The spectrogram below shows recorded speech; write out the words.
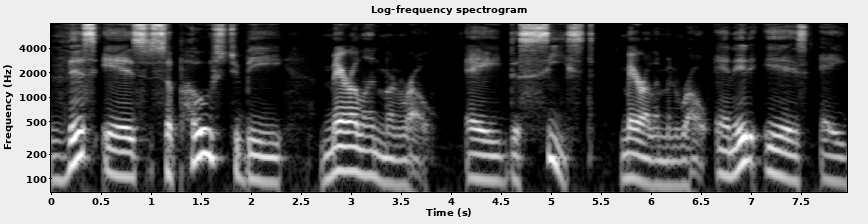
This is supposed to be Marilyn Monroe, a deceased Marilyn Monroe, and it is a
